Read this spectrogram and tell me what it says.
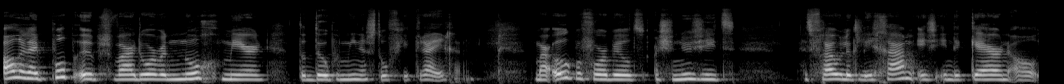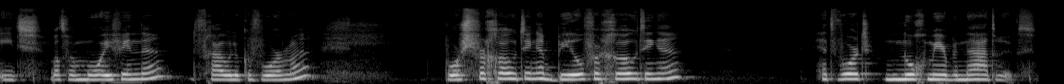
Allerlei pop-ups waardoor we nog meer dat dopamine stofje krijgen. Maar ook bijvoorbeeld als je nu ziet het vrouwelijk lichaam is in de kern al iets wat we mooi vinden. De vrouwelijke vormen. Borstvergrotingen, beelvergrotingen. Het wordt nog meer benadrukt.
